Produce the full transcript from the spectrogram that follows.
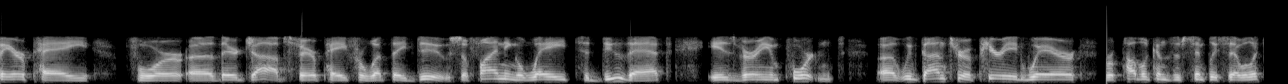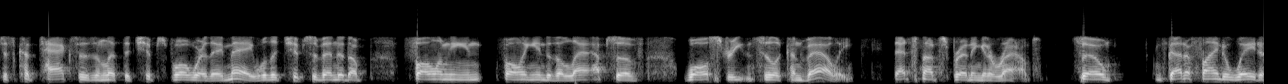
fair pay for uh, their jobs, fair pay for what they do. So finding a way to do that is very important. Uh, we've gone through a period where Republicans have simply said, well, let's just cut taxes and let the chips fall where they may. Well, the chips have ended up falling in, falling into the laps of Wall Street and Silicon Valley. That's not spreading it around. So we've got to find a way to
